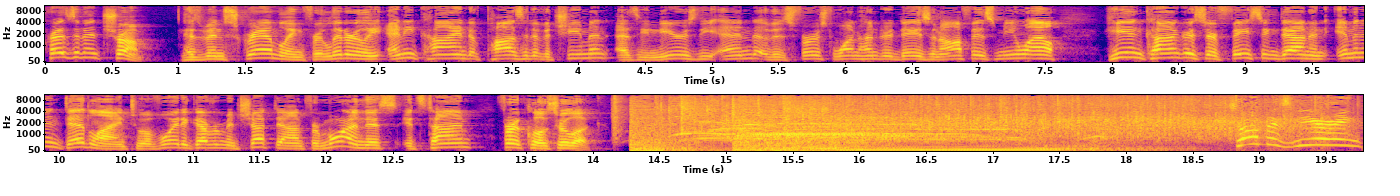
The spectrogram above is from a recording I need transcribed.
President Trump has been scrambling for literally any kind of positive achievement as he nears the end of his first 100 days in office. Meanwhile, he and Congress are facing down an imminent deadline to avoid a government shutdown. For more on this, it's time for a closer look. Trump is nearing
